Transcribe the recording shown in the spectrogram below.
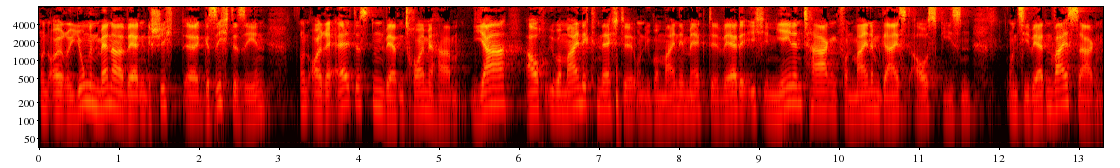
und eure jungen Männer werden Geschicht, äh, Gesichte sehen und eure Ältesten werden Träume haben. Ja, auch über meine Knechte und über meine Mägde werde ich in jenen Tagen von meinem Geist ausgießen und sie werden Weissagen.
